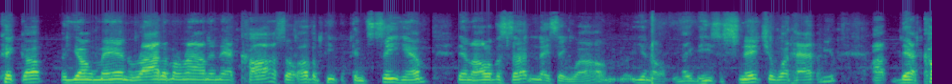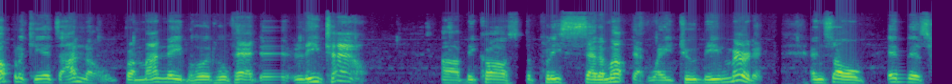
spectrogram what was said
pick up a young man, ride him around in their car so other people can see him. Then all of a sudden they say, well, you know, maybe he's a snitch or what have you. Uh, there are a couple of kids I know from my neighborhood who've had to leave town uh, because the police set them up that way to be murdered. And so it is,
